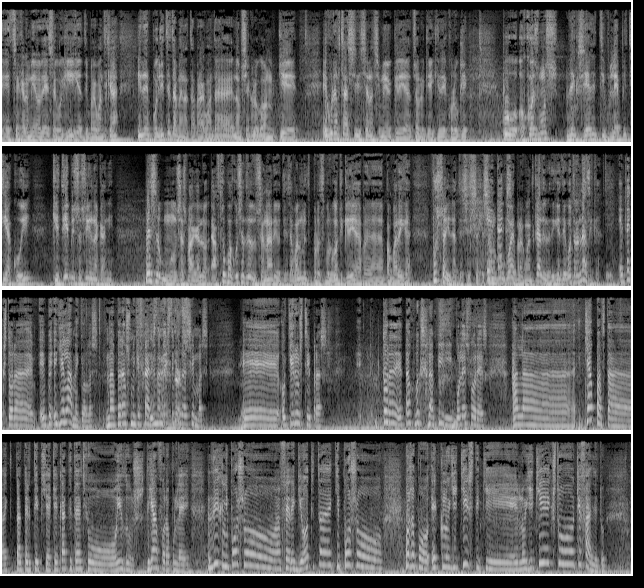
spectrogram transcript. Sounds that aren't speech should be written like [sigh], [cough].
έτσι, έκανα μια ωραία εισαγωγή γιατί πραγματικά είναι πολύ τεταμένα τα πράγματα εν ώψη εκλογών και έχουν φτάσει σε ένα σημείο, κυρία Τσόλου και κυρία Κουρούκλη, που ο κόσμος δεν ξέρει τι βλέπει, τι ακούει και τι εμπιστοσύνη να κάνει. Πετε μου, σας παρακαλώ, αυτό που ακούσατε το σενάριο ότι θα βάλουμε την Πρωθυπουργό, την κυρία ε, Παπαρίγα, πώς το είδατε εσείς, σαν κουκουέ, πραγματικά δηλαδή, γιατί εγώ τρελάθηκα. Εντάξει, τώρα ε, ε, γελάμε κιόλας. Να περάσουμε και ευχάριστα ναι, μέσα στην κουρασή μας. Ε, ο κύριος Τσίπρας Τώρα ε, τα έχουμε ξαναπεί πολλές φορές αλλά και από αυτά τα τερτύπια και κάτι τέτοιου είδους διάφορα που λέει δείχνει πόσο αφαιρεγγιότητα και πόσο πώς να πω, εκλογικίστικη λογική έχει στο κεφάλι του.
